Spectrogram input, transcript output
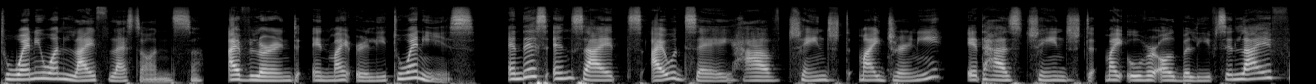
21 life lessons I've learned in my early 20s. And these insights, I would say, have changed my journey. It has changed my overall beliefs in life.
